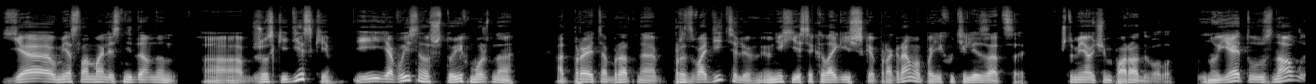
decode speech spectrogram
я, у меня сломались недавно а, жесткие диски, и я выяснил, что их можно отправить обратно производителю, и у них есть экологическая программа по их утилизации, что меня очень порадовало. Но я это узнал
